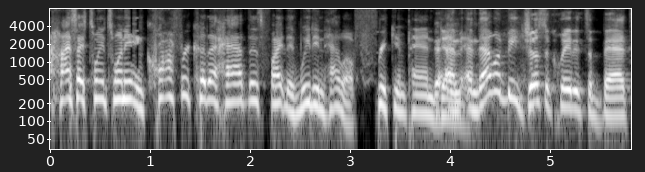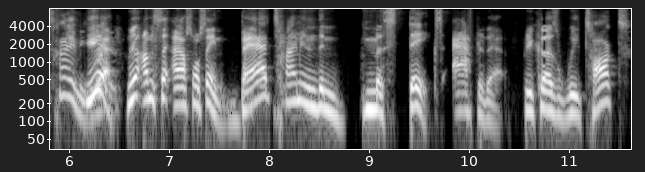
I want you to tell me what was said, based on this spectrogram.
hindsight's 2020 and Crawford could have had this fight if we didn't have a freaking pandemic. And, and that would be just equated to bad timing. Yeah. Right? I'm saying that's what I'm saying. Bad timing and then mistakes after that. Because we talked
